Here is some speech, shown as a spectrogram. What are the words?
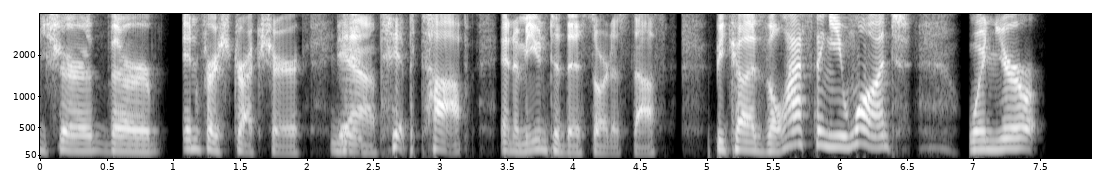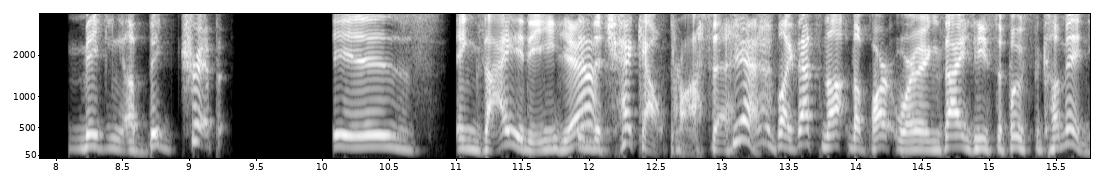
sure their infrastructure Yeah. is tip top and immune to this sort of stuff. Because the last thing you want when you're making a big trip is anxiety Yeah. in the checkout process. Yeah. Like that's not the part where anxiety is supposed to come in.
